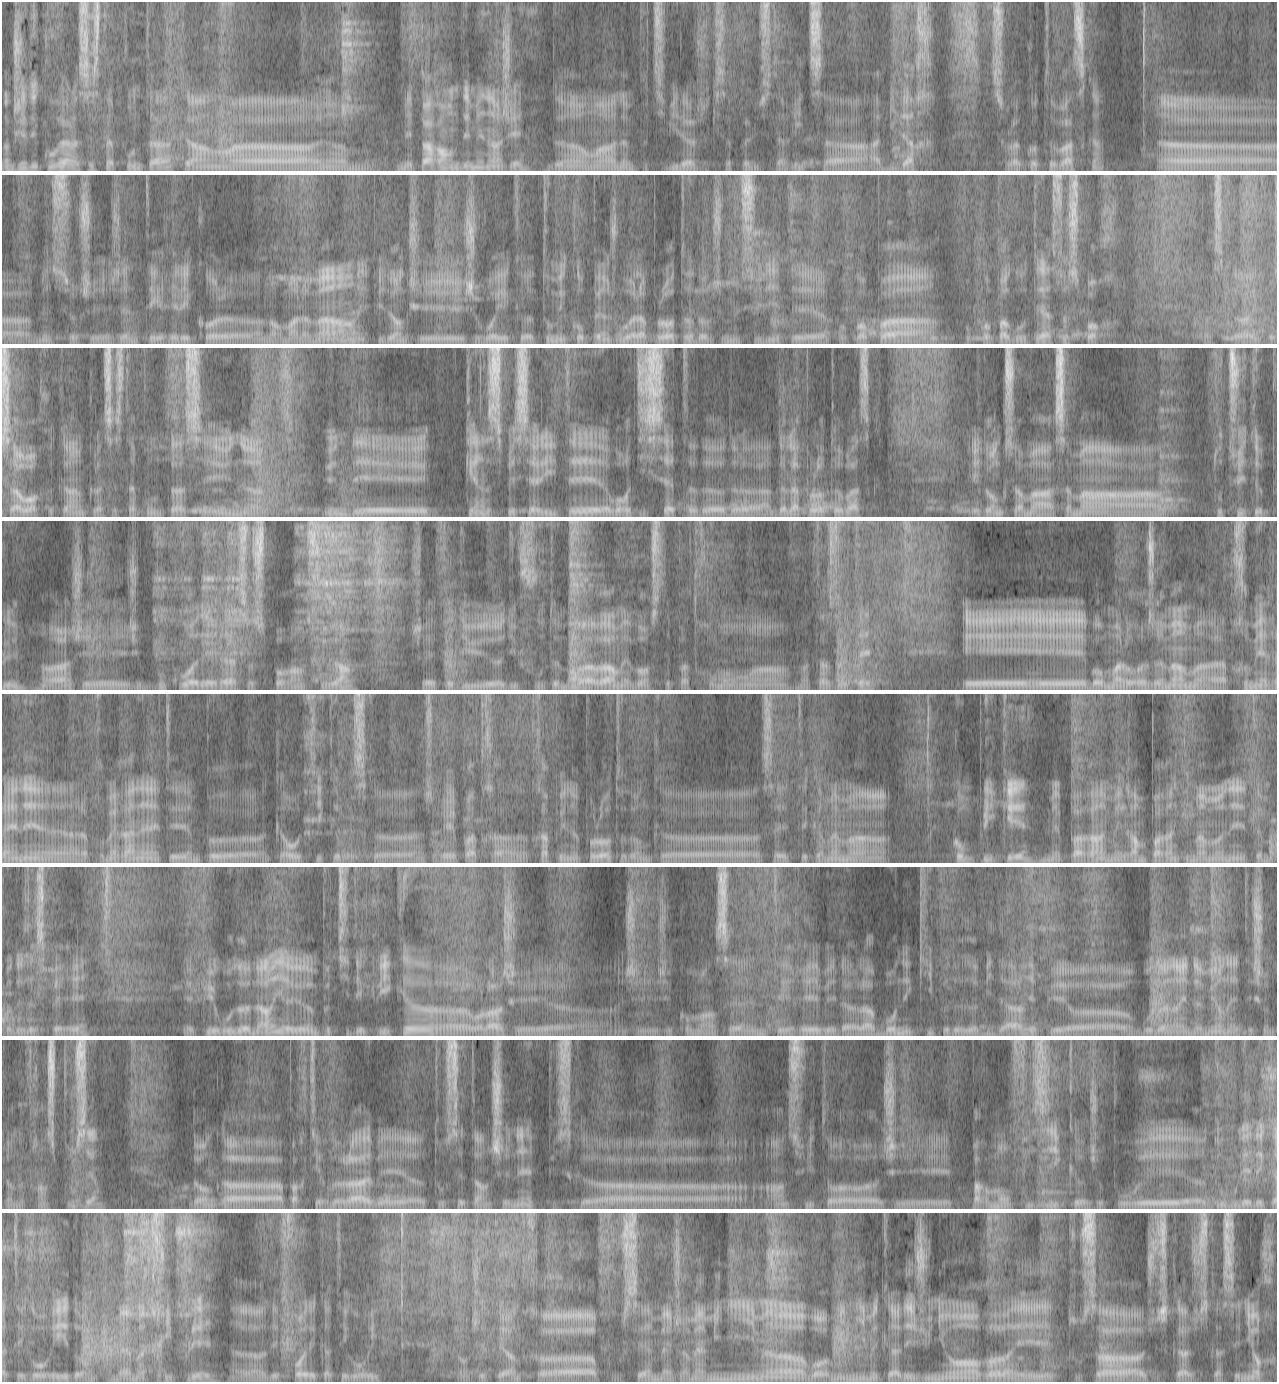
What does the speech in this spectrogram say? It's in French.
Donc j'ai découvert la Cesta Punta quand euh, mes parents ont déménagé d'un petit village qui s'appelle Ustaritz à, Bidar, sur la côte basque. Euh, bien sûr, j'ai intégré l'école euh, normalement et puis donc je voyais que tous mes copains jouaient à la pelote, donc je me suis dit pourquoi pas, pourquoi pas goûter à ce sport? Parce qu'il faut savoir que quand même la Cesta Punta c'est une, une des 15 spécialités, voire 17 de, de la pelote basque. Et donc ça m'a tout de suite plu. Voilà, j'ai beaucoup adhéré à ce sport en suivant. J'avais fait du, euh, foot un peu avant, mais bon, c'était pas trop mon, euh, ma tasse de thé. Et bon, malheureusement, la première année, euh, la première année a été un peu chaotique parce que j'arrivais pas à attraper une pelote, donc ça a été quand même compliqué. Mes parents, mes grands-parents qui m'amenaient étaient un peu désespérés. Et puis au bout d'un an, il y a eu un petit déclic. Euh, voilà, euh, j'ai commencé à intégrer ben, la, bonne équipe de Bidar. Et puis euh, au bout d'un an et demi, on a été champion de France poussin. Donc à partir de là, ben, tout s'est enchaîné puisque ensuite, par mon physique, je pouvais doubler les catégories, donc même tripler des fois les catégories. Donc j'étais entre poussin, Benjamin minime, voire minime cadet junior et tout ça jusqu'à jusqu'à senior.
